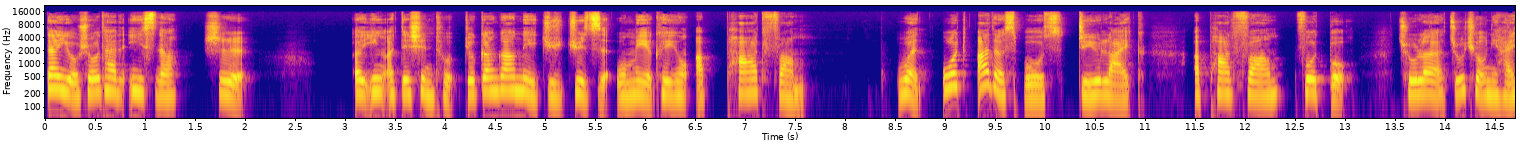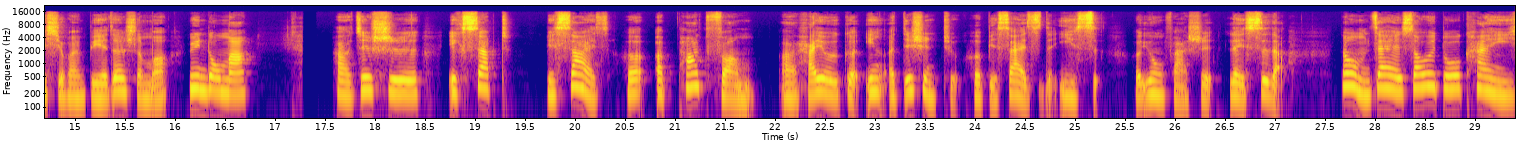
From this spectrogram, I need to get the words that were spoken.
但有时候它的意思呢是呃 in addition to。就刚刚那句句子，我们也可以用 apart from。问 What other sports do you like apart from football？除了足球，你还喜欢别的什么运动吗？好，这是 except、besides 和 apart from 啊，还有一个 in addition to 和 besides 的意思和用法是类似的。那我们再稍微多看一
